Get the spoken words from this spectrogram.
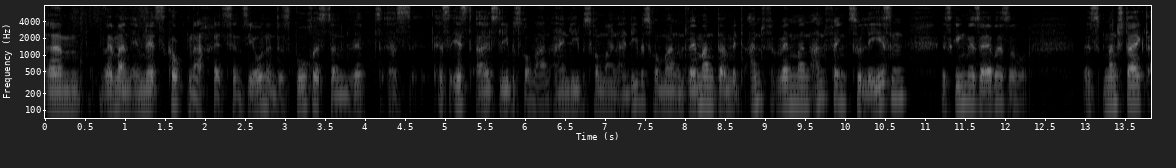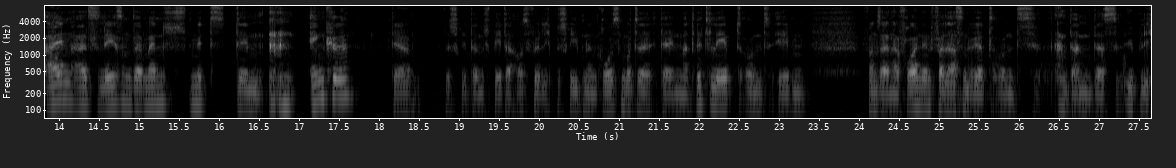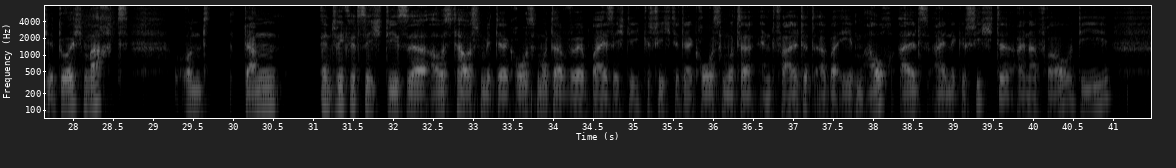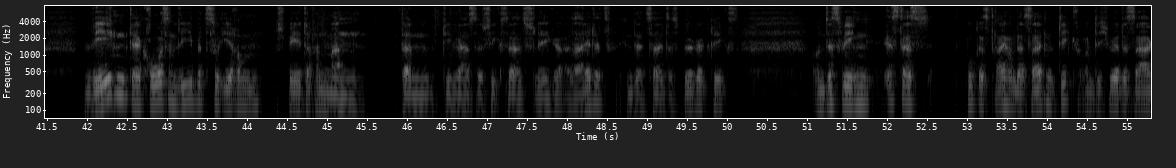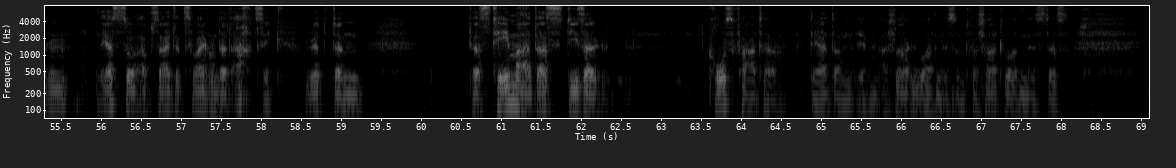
ähm, wenn man im Netz guckt nach Rezensionen des Buches, dann wird es, es ist als Liebesroman, ein Liebesroman, ein Liebesroman. Und wenn man damit anf wenn man anfängt zu lesen, es ging mir selber so, es, man steigt ein als lesender Mensch mit dem Enkel, der dann später ausführlich beschriebenen Großmutter, der in Madrid lebt und eben von seiner Freundin verlassen wird und dann das Übliche durchmacht. Und dann entwickelt sich dieser Austausch mit der Großmutter, wobei sich die Geschichte der Großmutter entfaltet, aber eben auch als eine Geschichte einer Frau, die wegen der großen Liebe zu ihrem späteren Mann dann diverse Schicksalsschläge erleidet in der Zeit des Bürgerkriegs. Und deswegen ist das Buch ist 300 Seiten dick und ich würde sagen, erst so ab Seite 280 wird dann das Thema, dass dieser Großvater, der dann eben erschlagen worden ist und verscharrt worden ist, dass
